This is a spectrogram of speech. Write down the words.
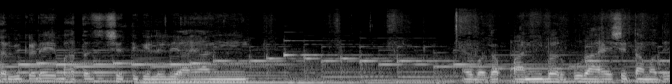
सर्वीकडे भाताची शेती केलेली आहे आणि हे बघा पाणी भरपूर आहे शेतामध्ये.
